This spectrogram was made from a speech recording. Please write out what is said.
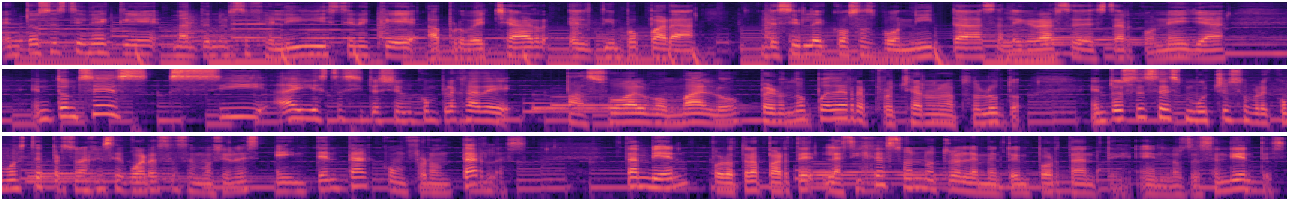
Entonces tiene que mantenerse feliz, tiene que aprovechar el tiempo para decirle cosas bonitas, alegrarse de estar con ella. Entonces sí hay esta situación compleja de pasó algo malo, pero no puede reprocharlo en absoluto. Entonces es mucho sobre cómo este personaje se guarda esas emociones e intenta confrontarlas. También, por otra parte, las hijas son otro elemento importante en los descendientes.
